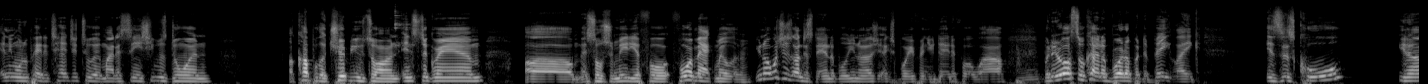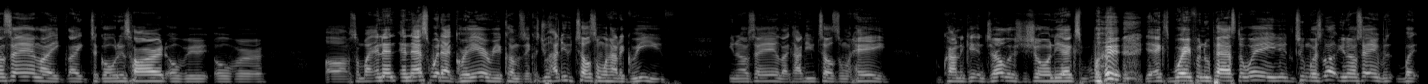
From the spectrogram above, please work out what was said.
anyone who paid attention to it might have seen she was doing a couple of tributes on Instagram. Um, and social media for for Mac Miller, you know, which is understandable. You know, as your ex boyfriend you dated for a while, Mhm. but it also kind of brought up a debate like, is this cool? You know what I'm saying? Like like to go this hard over over um somebody, and then and that's where that gray area comes in. Cause you how do you tell someone how to grieve? You know what I'm saying? Like how do you tell someone, hey, I'm kind of getting jealous. You're showing the ex your ex boyfriend who passed away too much love. You know what I'm saying? But,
